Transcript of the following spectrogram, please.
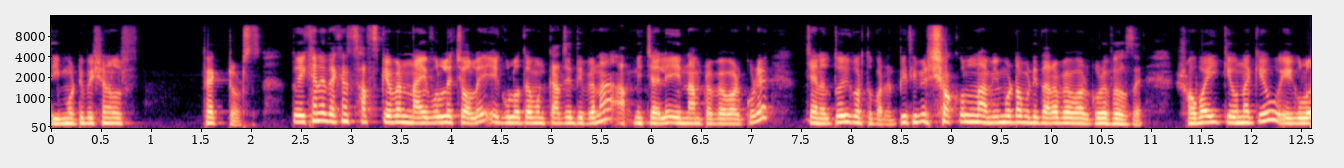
দি মোটিভেশনাল ফ্যাক্টরস তো এখানে দেখেন সাবস্ক্রাইবার নাই বললে চলে, এগুলো তেমন কাজে দিবে না। আপনি চাইলে এই নামটা ব্যবহার করে চ্যানেল তৈরি করতে পারেন। পৃথিবীর সকল নামই মোটামুটি তারা ব্যবহার করে ফেলছে। সবাই কেউ না কেউ এগুলো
